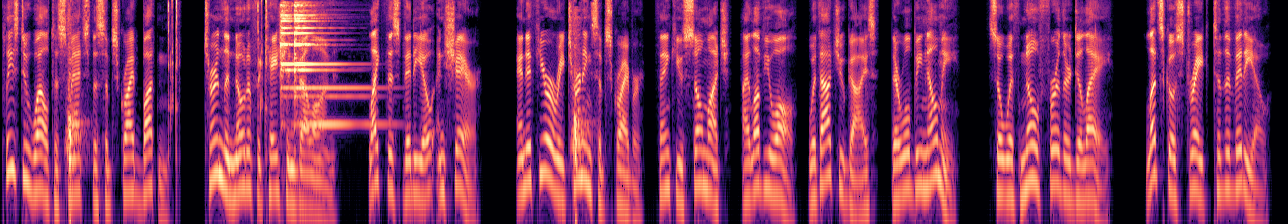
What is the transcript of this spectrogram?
please do well to smash the subscribe button. Turn the notification bell on, like this video and share. And if you're a returning subscriber, thank you so much, I love you all, without you guys, there will be no me. So with no further delay, let's go straight to the video.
